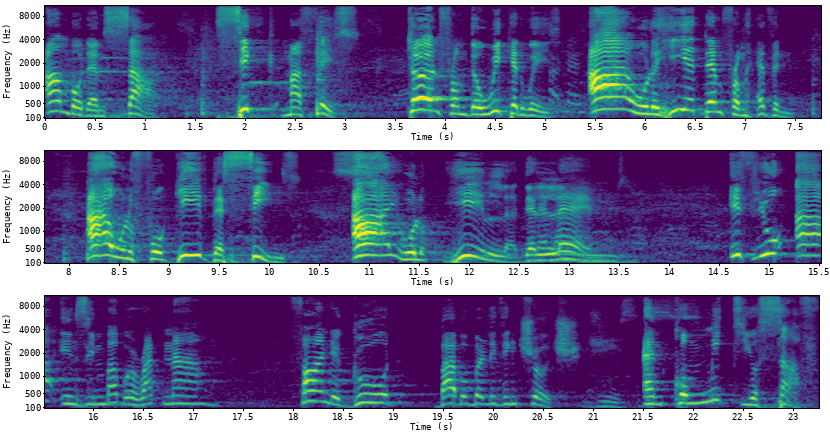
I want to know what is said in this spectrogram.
humble themselves, seek my face, turn from the wicked ways, I will hear them from heaven. I will forgive the sins. I will heal the, land. If you are in Zimbabwe right now, find a good Bible believing church Jesus. and commit yourself.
